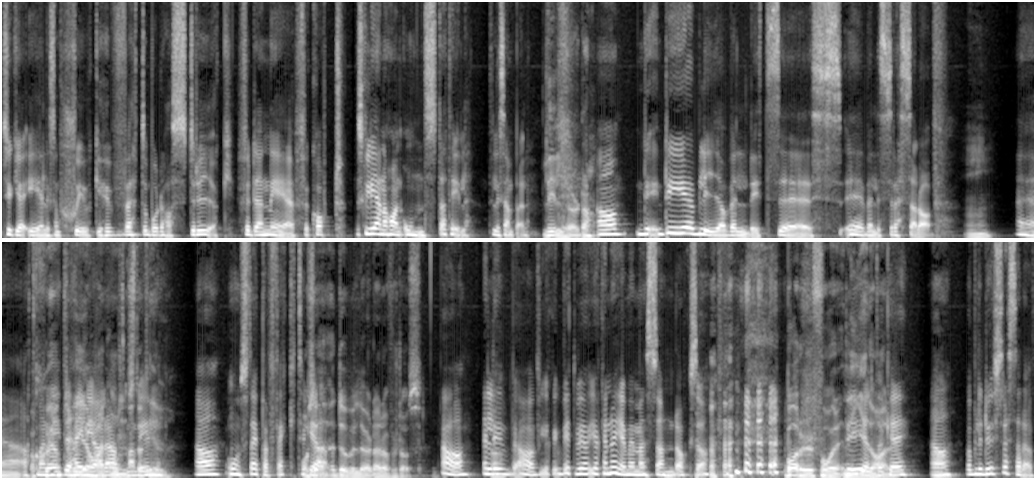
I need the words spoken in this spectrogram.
tycker jag är liksom sjuk i huvudet och borde ha stryk. För den är för kort. Jag skulle gärna ha en onsdag till, till exempel. Lillördag. Ja, det, det blir jag väldigt, eh, eh, väldigt stressad av. Eh, att Vad man inte hinner göra allt man vill. till. Ja, onsdag är perfekt Och tycker sen jag. dubbellördag då förstås. Ja, eller ja. jag, vet, jag kan nöja mig med en söndag också. Bara du får Det är nio helt dagar. okej. Ja. Ja. Vad blir du stressad av?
